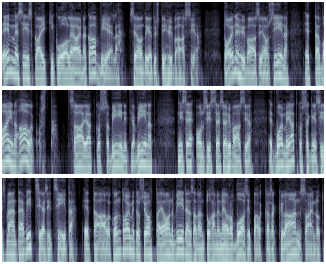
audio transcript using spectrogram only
Emme siis kaikki kuole ainakaan vielä. Se on tietysti hyvä asia. Toinen hyvä asia on siinä, että vain alkosta saa jatkossa viinit ja viinat, niin se on siis se, se hyvä asia, että voimme jatkossakin siis vääntää vitsiä sit siitä, että Alkon toimitusjohtaja on 500 000 euron vuosipalkkansa kyllä ansainnut.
